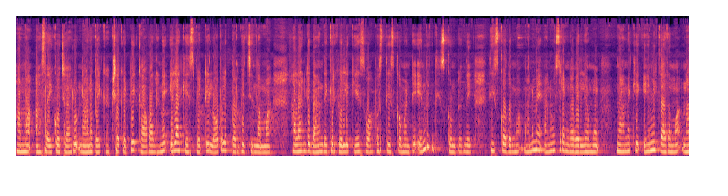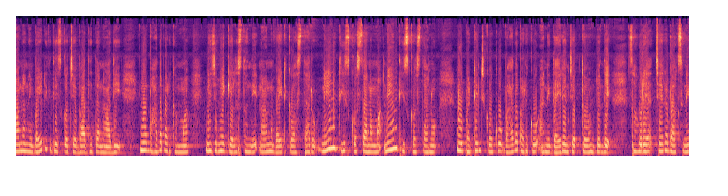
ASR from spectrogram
అమ్మ ఆ సైకోచారు నాన్నపై కక్ష కట్టి కావాలనే ఇలా కేసు పెట్టి లోపలికి పంపించిందమ్మా. అలాంటి దాని దగ్గరికి వెళ్ళి కేసు వాపస్ తీసుకోమంటే ఎందుకు తీసుకుంటుంది? తీసుకోదమ్మా మనమే అనవసరంగా వెళ్ళాము. నాన్నకి ఏమీ కాదమ్మా నాన్నని బయటికి తీసుకొచ్చే బాధ్యత నాది. నువ్వు బాధపడకమ్మా నిజమే గెలుస్తుంది నాన్న బయటికి వస్తారు. నేను తీసుకొస్తానమ్మా నేను తీసుకొస్తాను. నువ్వు పట్టించుకోకు బాధపడకు అని ధైర్యం చెప్తూ ఉంటుంది. శౌర్య చీర బాక్స్ని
